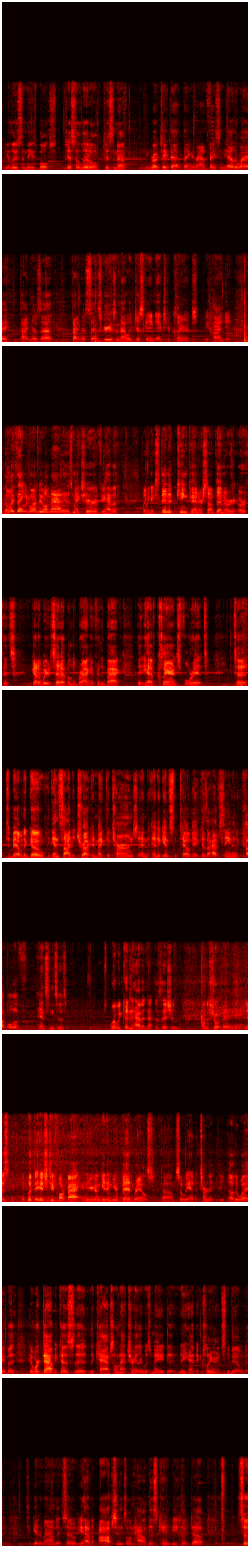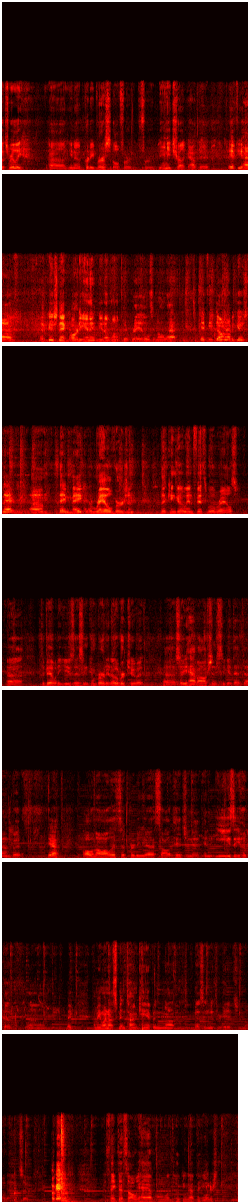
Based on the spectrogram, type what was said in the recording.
you loosen these bolts just a little, just enough. You rotate that thing around facing the other way, tighten those up, tighten those set screws, and now we've just gained extra clearance behind it. The only thing you want to do on that is make sure if you have a, like an extended kingpin or something, or, or if it's got a weird setup on the bracket for the back, that you have clearance for it to, to be able to go inside the truck and make the turns and, and against the tailgate. Because I have seen in a couple of instances where we couldn't have it in that position on the short bed. It just they put the hitch too far back and you're going to get into your bed rails. Um, so we had to turn it the other way, but it worked out because the, the caps on that trailer was made that they had the clearance to be able to, to get around it. So you have options on how this can be hooked up. So it's really, uh, you know, pretty versatile for, for any truck out there if you have a gooseneck already in it and you don't want to put rails and all that. If you don't have a gooseneck, um, they make a rail version that can go in fifth wheel rails uh, to be able to use this and convert it over to it. Uh, so you have options to get that done. But yeah, all in all, it's a pretty uh, solid hitch and an easy hookup. Um, make, I mean, why not spend time camping and not messing with your hitch and all that? So, okay. I think that's all we have on hooking up the Anderson.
